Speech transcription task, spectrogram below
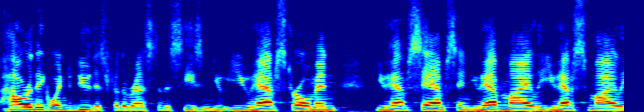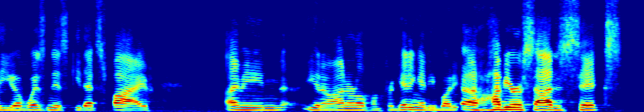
how are they going to do this for the rest of the season? You, you have Stroman, you have Sampson, you have Miley, you have Smyly, you have Wesneski. That's five. I mean, you know, I don't know if I'm forgetting anybody. Uh, Javier Assad is six.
